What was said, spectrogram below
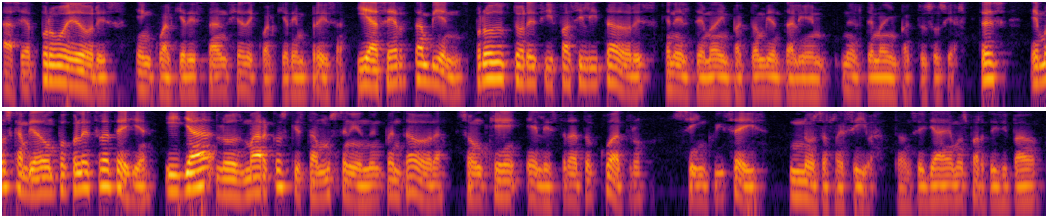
a ser proveedores en cualquier estancia de cualquier empresa y a ser también productores y facilitadores en el tema de impacto ambiental y en, el tema de impacto social. Entonces, hemos cambiado un poco la estrategia y ya los marcos que estamos teniendo en cuenta ahora son que el estrato 4, 5 y 6 nos reciba. Entonces ya hemos participado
